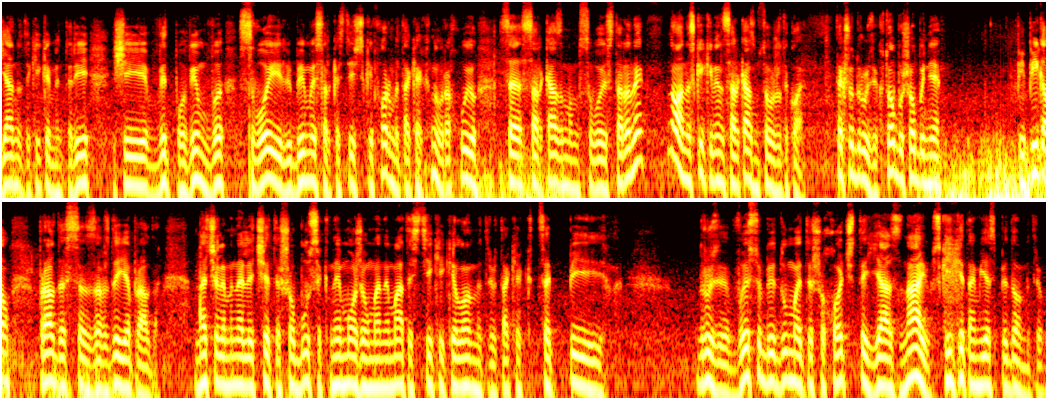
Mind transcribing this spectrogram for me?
я на такі коментарі ще й відповім в своїй любимій саркастичній формі, так як ну, рахую це сарказмом з своєї сторони. Ну а наскільки він сарказм, це вже таке. Так що, друзі, хто би що би не піпікав, правда завжди є правда. Почали мене лічити, що бусик не може у мене мати стільки кілометрів, так як це пі. Друзі, ви собі думаєте, що хочете, я знаю, скільки там є спідометрів.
